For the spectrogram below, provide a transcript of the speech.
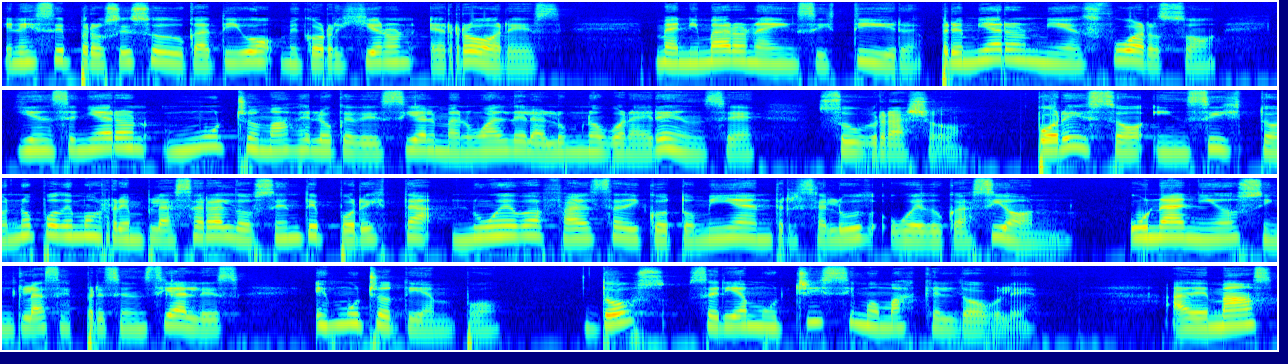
en ese proceso educativo me corrigieron errores, me animaron a insistir, premiaron mi esfuerzo y enseñaron mucho más de lo que decía el manual del alumno bonaerense, subrayó. Por eso, insisto, no podemos reemplazar al docente por esta nueva falsa dicotomía entre salud o educación. Un año sin clases presenciales es mucho tiempo. Dos sería muchísimo más que el doble. Además,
